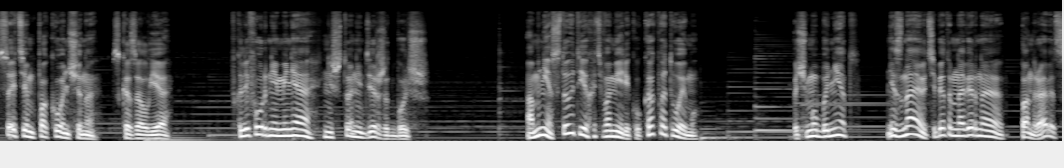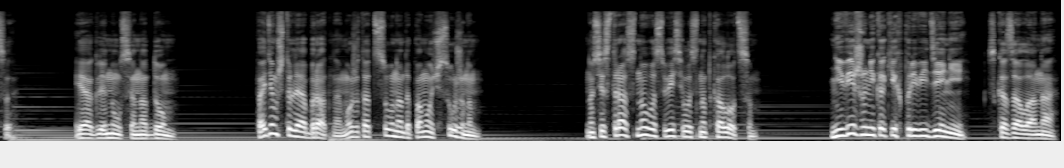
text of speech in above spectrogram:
«С этим покончено», — сказал я. «В Калифорнии меня ничто не держит больше». А мне стоит ехать в Америку, как по-твоему?» «Почему бы нет? Не знаю, тебе там, наверное, понравится». Я оглянулся на дом. «Пойдем, что ли, обратно? Может, отцу надо помочь с ужином?» Но сестра снова свесилась над колодцем. «Не вижу никаких привидений», — сказала она.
